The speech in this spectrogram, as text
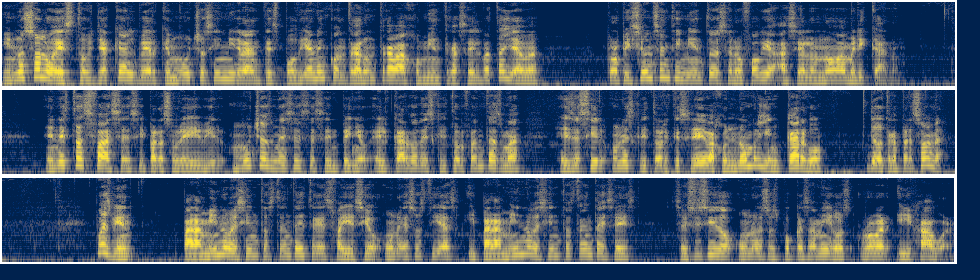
Y no solo esto, ya que al ver que muchos inmigrantes podían encontrar un trabajo mientras él batallaba, propició un sentimiento de xenofobia hacia lo no americano. En estas fases y para sobrevivir, muchos meses desempeñó el cargo de escritor fantasma es decir, un escritor que escribe bajo el nombre y encargo de otra persona. Pues bien, Para 1933 falleció una de sus tías y para 1936 se suicidó uno de sus pocos amigos, Robert E. Howard,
